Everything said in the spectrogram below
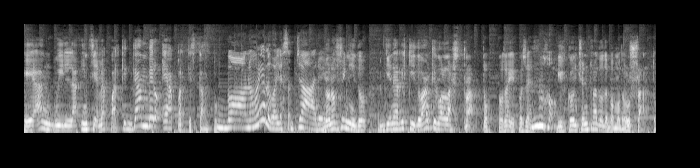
e anguilla insieme a qualche gambero e a qualche scampo. Buono, ma io lo voglio assaggiare. Non ho finito, viene arricchito anche con l'astratto. Lo sai che cos'è? No. Il concentrato di pomodoro stratto.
